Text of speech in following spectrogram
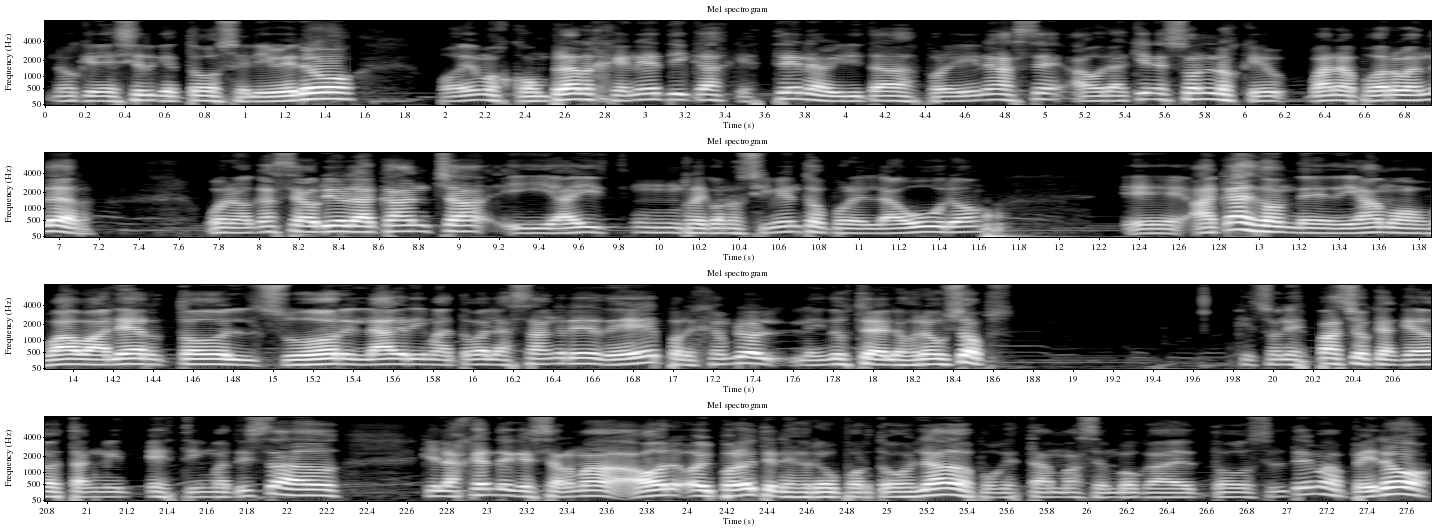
no quiere decir que todo se liberó. Podemos comprar genéticas que estén habilitadas por el INASE. Ahora, ¿quiénes son los que van a poder vender? Bueno, acá se abrió la cancha y hay un reconocimiento por el laburo. Eh, acá es donde, digamos, va a valer todo el sudor, el lágrima, toda la sangre de, por ejemplo, la industria de los grow shops. Que son espacios que han quedado estigmatizados. Que la gente que se arma. Ahora, hoy por hoy tenés grow por todos lados porque está más en boca de todos el tema. Pero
